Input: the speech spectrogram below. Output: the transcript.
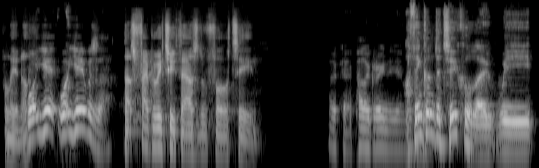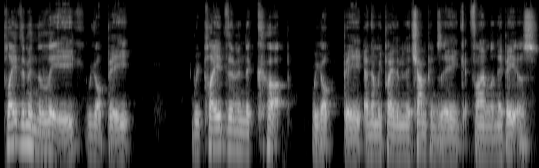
Funnily enough. What year? What year was that? That's February 2014. Okay, Pellegrini. Yeah. I think under Tuchel though, we played them in the league, we got beat. We played them in the cup, we got beat, and then we played them in the Champions League final, and they beat us.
